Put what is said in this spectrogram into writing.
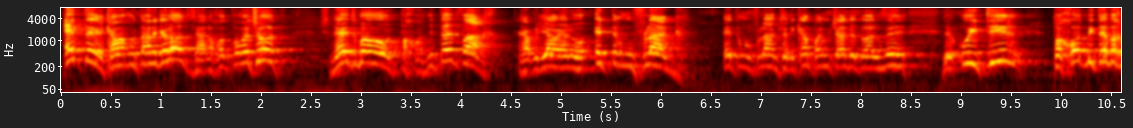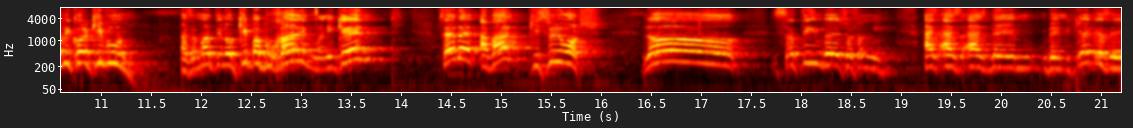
אתר, כמה מותר לגלות, זה הלכות מפורשות. שני אצבעות, פחות מטפח. הרב אליהו היה לו אתר מופלג. אתר מופלג, שאני כמה פעמים שאלתי אותו על זה, זה הוא התיר פחות מטפח מכל כיוון. אז אמרתי לו, כיפה בוכרית, אני כן, בסדר, אבל כיסוי ראש. לא סרטים ושושנים. אז, אז, אז במקרה כזה,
